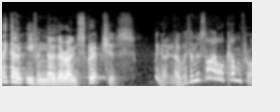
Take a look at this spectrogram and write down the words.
They don't even know their own scriptures. We don't know where the Messiah will come from.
